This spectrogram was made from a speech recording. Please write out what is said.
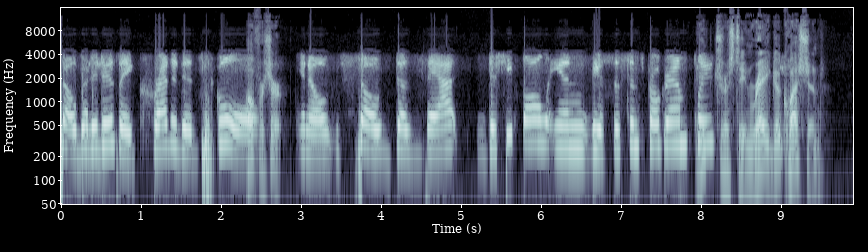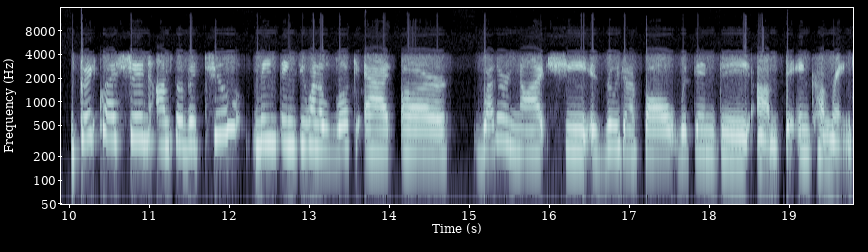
so but it is a credited school. Oh, for sure. You know, so does that does she fall in the assistance program, please? Interesting. Ray, good question. Good question. Um, so the two main things you want to look at are whether or not she is really going to fall within the um, the income range.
